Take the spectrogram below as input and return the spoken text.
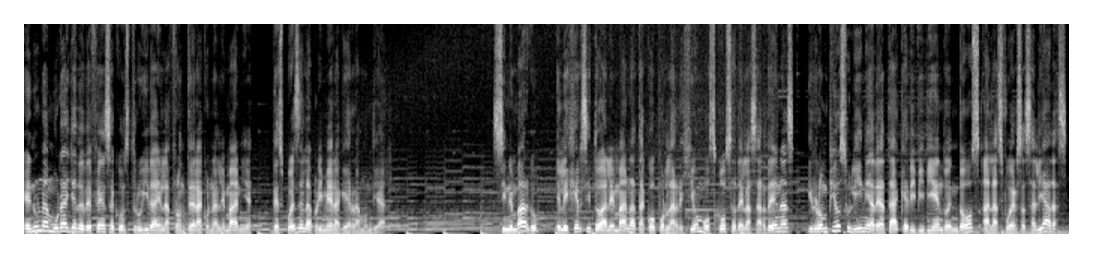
en una muralla de defensa construida en la frontera con Alemania después de la Primera Guerra Mundial. Sin embargo, el ejército alemán atacó por la región boscosa de las Ardenas y rompió su línea de ataque dividiendo en dos a las fuerzas aliadas.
